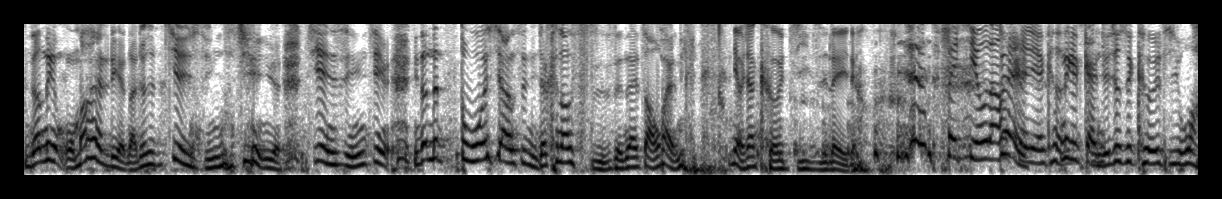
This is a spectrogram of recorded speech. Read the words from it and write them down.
你知道那个我妈的脸啊，就是渐行渐远，渐行渐远。你知道那多像是你就看到死神在召唤你，你好像柯基之类的。被丢到水里的那个感觉就是柯基哇！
